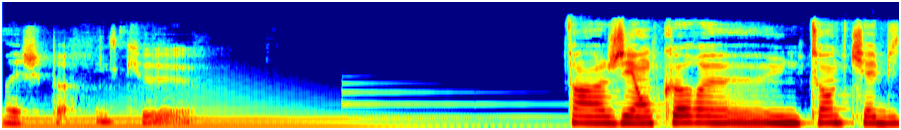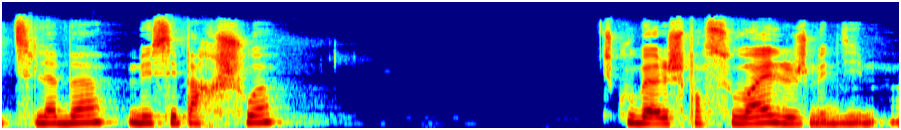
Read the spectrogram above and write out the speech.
Ouais, je sais pas, que. Enfin, j'ai encore euh, une tante qui habite là-bas, mais c'est par choix. Du coup, bah, je pense souvent à elle, je me dis, bah,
